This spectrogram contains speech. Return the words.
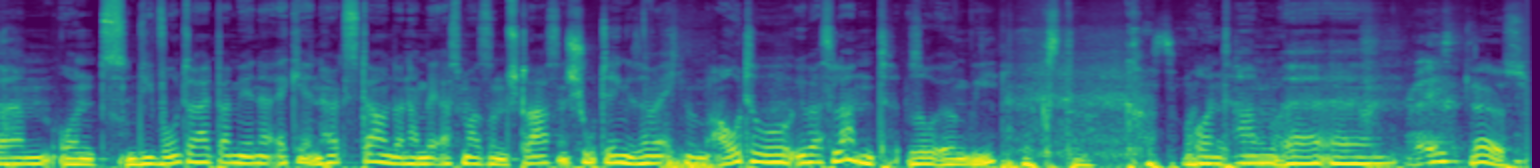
Ähm, und die wohnte halt bei mir in der Ecke in Höxter und dann haben wir erstmal so ein Straßenshooting, sind wir echt mit dem Auto übers Land, so irgendwie. Höchster. Krass. Mann, Und Alter, haben, äh, äh, Echt? ja, ist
